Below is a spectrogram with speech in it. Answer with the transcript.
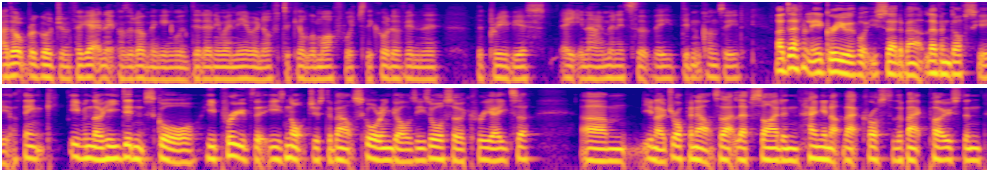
I don't begrudge them for getting it because I don't think England did anywhere near enough to kill them off, which they could have in the the previous eighty nine minutes that they didn't concede. I definitely agree with what you said about Lewandowski. I think even though he didn't score, he proved that he's not just about scoring goals, he's also a creator. Um, you know, dropping out to that left side and hanging up that cross to the back post. And,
